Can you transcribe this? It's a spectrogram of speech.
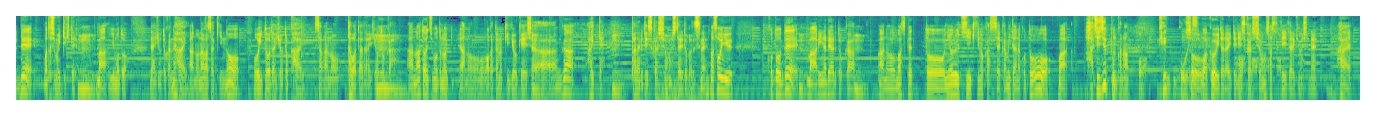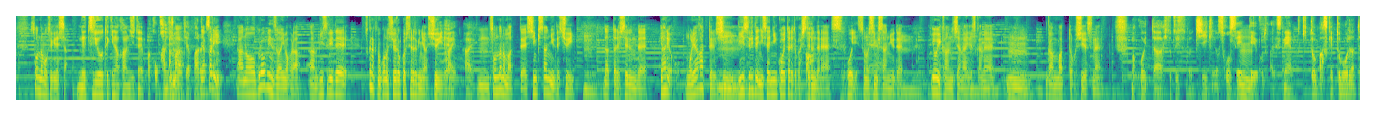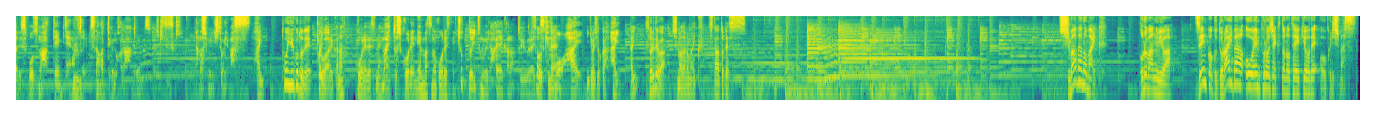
で、私も行ってきて、うん。まあ、湯本代表とかね、はいあの、長崎の伊藤代表とか、はい。佐賀の田畑代表とか、うんあの、あとは地元の、あの、若手の企業経営者が入って、うん。パネルディスカッションをしたりとかですね、まあ、そういうことで、うんまあ、アリーナであるとか、うん。あの、バスケットによる地域の活性化みたいなことを、まあ、80分かな？お結構ね。そう、枠をいただいてディスカッションをさせていただきましたね。はい。そんな目的でした。熱量的な感じってやっぱこう感じるものってやっぱあるんですか？やっぱり、あの、ブロービンズは今ほら、あの B3 で、少なくともこの収録をしてる時には首位で、はい。はい。うん、そんなのもあって、新規参入で首位うん。だったりしてるんで、やはり盛り上がってるし、うん B3 で2000人超えたりとかしてるんでね、すごいですね。その新規参入でうん良い感じじゃないですかね。ううん。頑張ってほしいですね。まあ、こういった一つ一つの地域の創生っていうことがですね、きっとバスケットボールだったりスポーツの発展みたいなことにつながっていくのかなと思います。引き続き楽しみにしております。はい。ということで、今日はあれかな、恒例ですね。毎年恒例、年末の恒例ですね。ちょっといつもより早いかなというぐらいですけども、はい。行きましょうか。はい。はい。それでは、島田のマイク、スタートです。島田のマイク。この番組は全国ドライバー応援プロジェクトの提供でお送りします。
